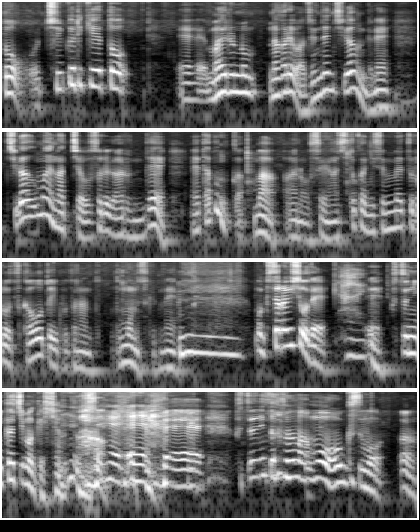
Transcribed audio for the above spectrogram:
と中距離系と、えーマイルの流れは全然違うんでね違う馬になっちゃう恐れがあるんで、えー多分か、まあ、あの1,800とか 2,000m を使おうということなんだと思うんですけどね。うんもう如月賞で、はいえー普通に勝ち負けしちゃうと、え えー 普通にそのままもうオークスも、うん、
